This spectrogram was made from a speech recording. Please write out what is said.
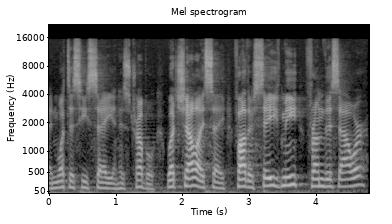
And what does he say in his trouble? What shall I say? Father, save me from this hour?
